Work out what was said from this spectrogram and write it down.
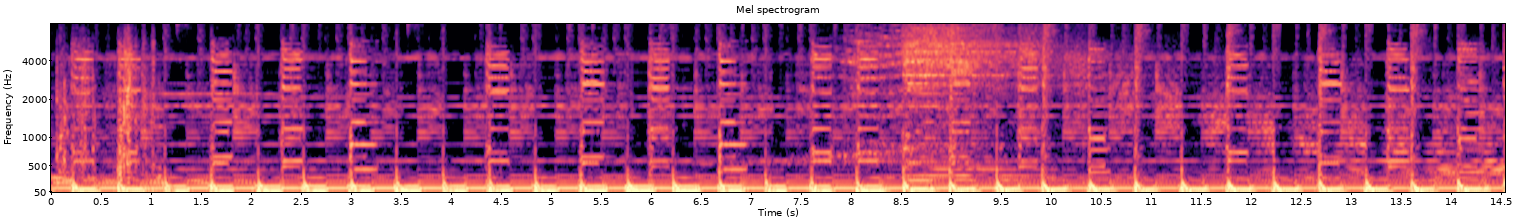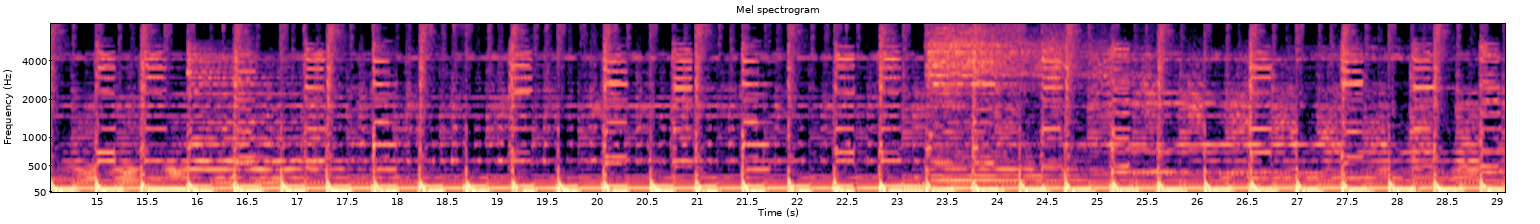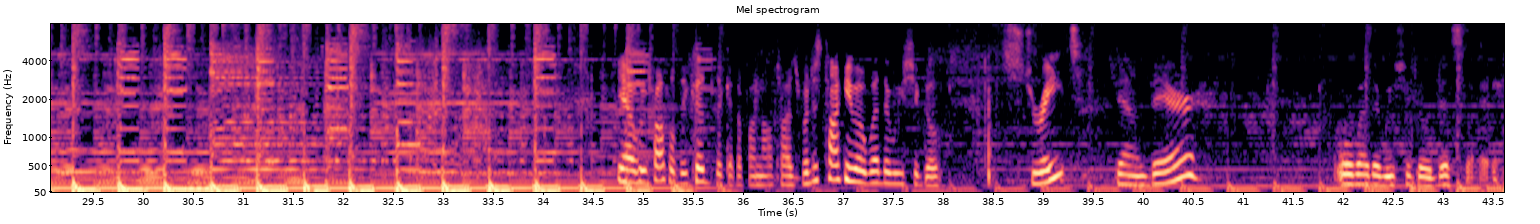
Yeah, we probably could look it up on AllTrails. We're just talking about whether we should go straight down there or whether we should go this way.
